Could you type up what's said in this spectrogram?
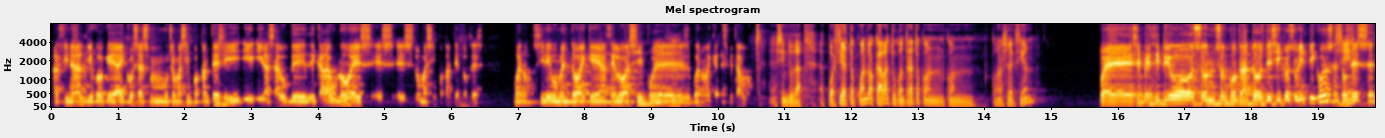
al final yo creo que hay cosas mucho más importantes y, la salud de, cada uno es, es, lo más importante. Entonces, bueno, si de momento hay que hacerlo así, pues bueno, hay que respetarlo. Eh, sin duda. Por cierto, ¿cuándo acaba tu contrato con, con, con la selección? Pues en principio son, son contratos de ciclos olímpicos, entonces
